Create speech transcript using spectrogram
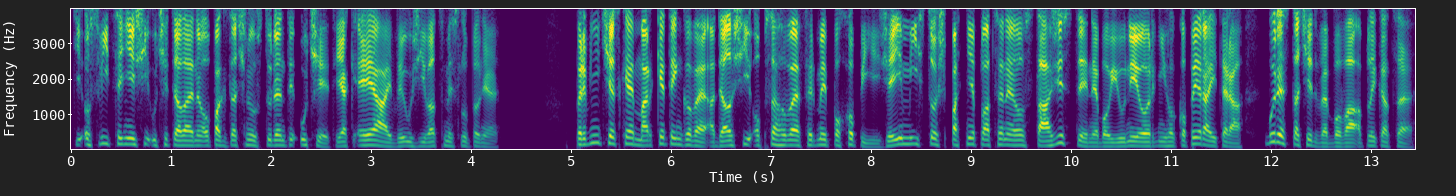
Ti osvícenější učitelé naopak začnou studenty učit, jak AI využívat smysluplně. První české marketingové a další obsahové firmy pochopí, že jim místo špatně placeného stážisty nebo juniorního copywritera bude stačit webová aplikace.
